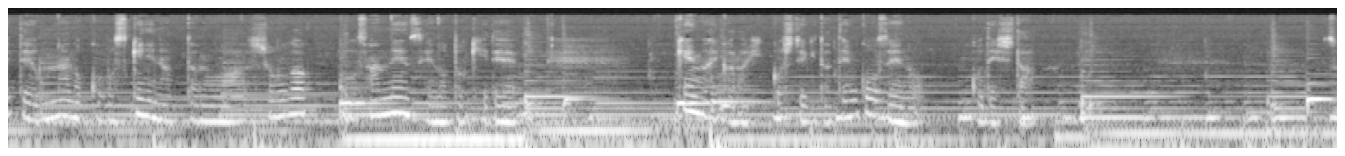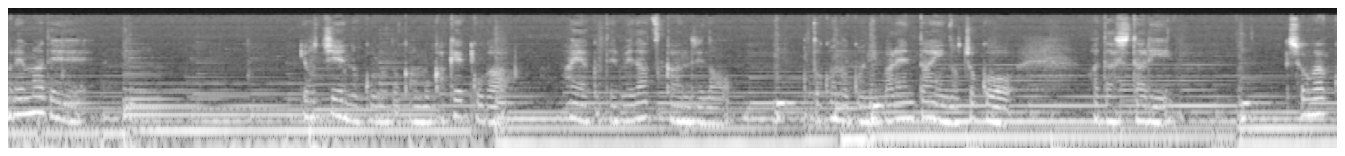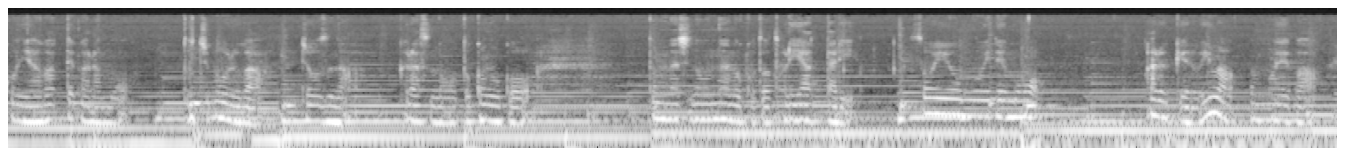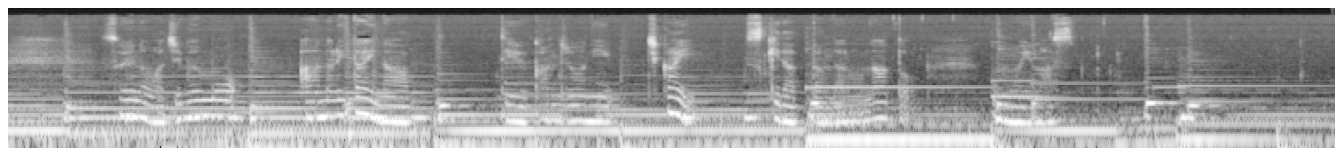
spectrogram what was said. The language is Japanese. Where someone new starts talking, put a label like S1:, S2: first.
S1: めて女の子を好きになったのは小学校3年生の時で県外から引っ越してきた転校生の子でした。それまで幼稚園の頃とかもかけっこが早くて目立つ感じの男の子にバレンタインのチョコを渡したり小学校に上がってからもドッジボールが上手なクラスの男の子友達の女の子と取り合ったりそういう思い出もあるけど今思えばそういうのは自分もああなりたいなっていう感情に近い好きだったんだろうなと思います。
